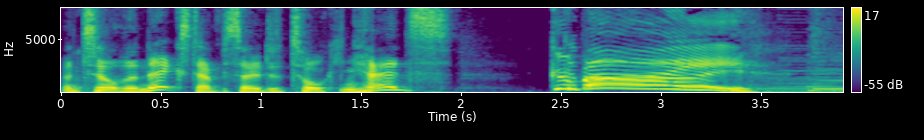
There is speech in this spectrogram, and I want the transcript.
Until the next episode of Talking Heads, goodbye! Goodbye!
